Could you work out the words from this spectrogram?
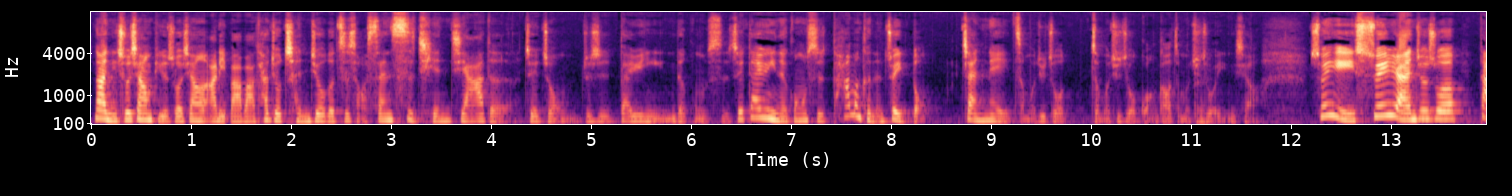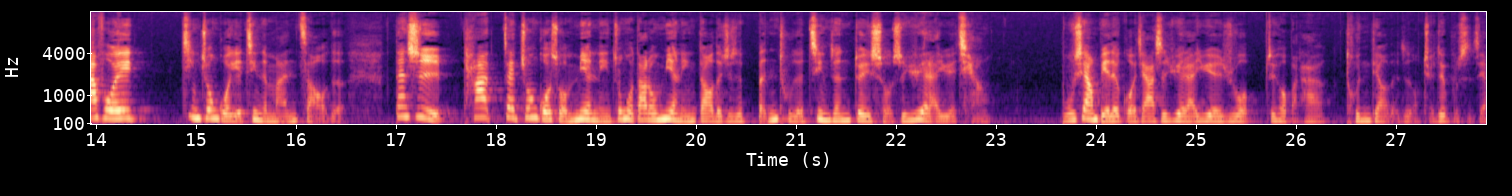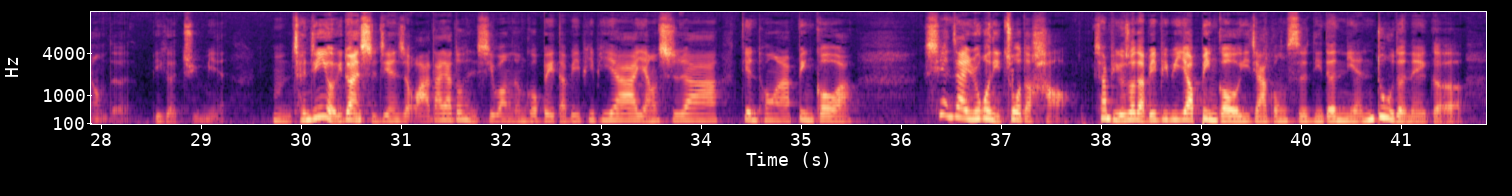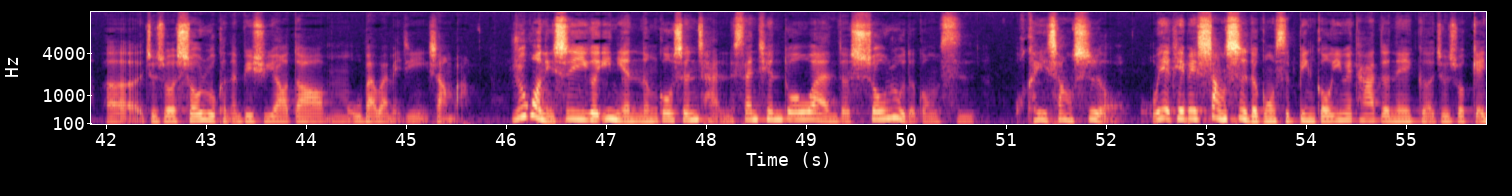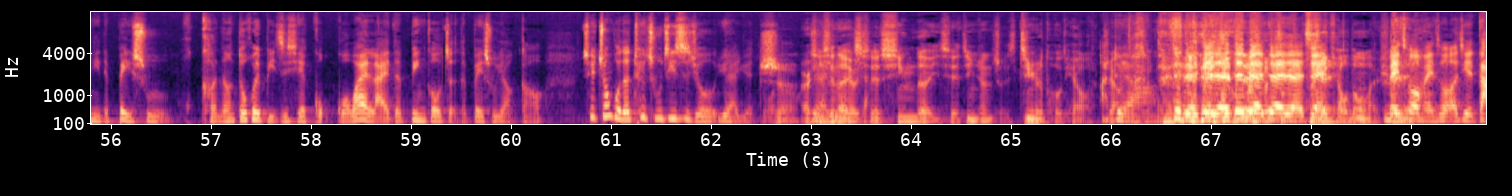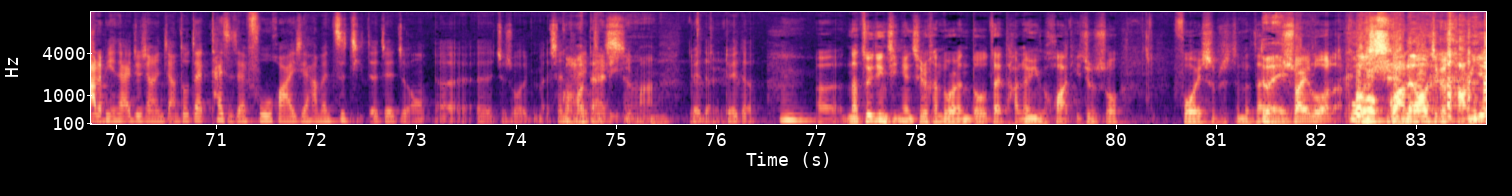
那你说像比如说像阿里巴巴，它就成就了至少三四千家的这种就是代运营的公司，这代运营的公司，他们可能最懂站内怎么去做，怎么去做广告，怎么去做营销。所以虽然就是说大 4A 进中国也进的蛮早的，但是它在中国所面临，中国大陆面临到的就是本土的竞争对手是越来越强，不像别的国家是越来越弱，最后把它吞掉的这种，绝对不是这样的一个局面。嗯，曾经有一段时间是哇，大家都很希望能够被 WPP 啊、杨师啊、电通啊并购啊。现在如果你做得好，像比如说 WPP 要并购一家公司，你的年度的那个呃，就是说收入可能必须要到嗯五百万美金以上吧。如果你是一个一年能够生产三千多万的收入的公司，我可以上市哦，我也可以被上市的公司并购，因为它的那个就是说给你的倍数可能都会比这些国国外来的并购者的倍数要高，所以中国的退出机制就越来越多。是，而且现在有一些新的一些竞争者，今日头条啊，这对啊，样子，对对对对对对对对字节对，跳动来说，没错没错，而且大的平台就像你讲，都在开始在孵化一些他们自己的这种呃呃，就说生态代理体系嘛，嗯对的对对。的，嗯，呃，那最近几年其实很多人都在谈论一个话题，就是说。，for A 是不是真的在衰落了？包括过时了。广告这个行业，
